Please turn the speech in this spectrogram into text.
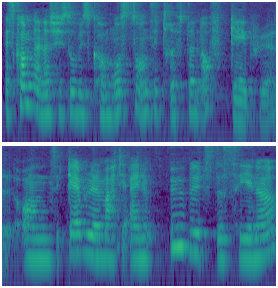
es kommt dann natürlich so, wie es kommen musste und sie trifft dann auf Gabriel. Und Gabriel macht ihr eine übelste Szene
